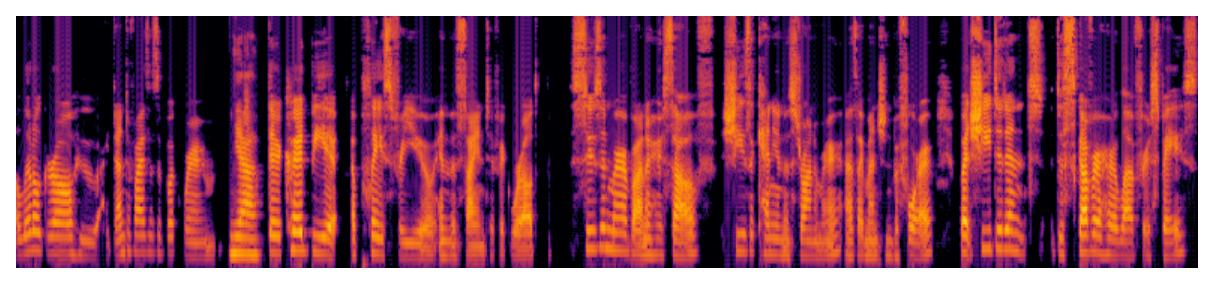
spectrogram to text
a little girl who identifies as a bookworm, yeah, there could be a place for you in the scientific world. Susan Murabana herself, she's a Kenyan astronomer, as I mentioned before, but she didn't discover her love for space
